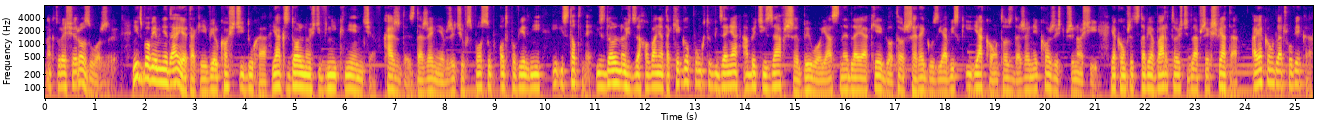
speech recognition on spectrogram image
na które się rozłoży. Nic bowiem nie daje takiej wielkości ducha, jak zdolność wniknięcia w każde zdarzenie w życiu w sposób odpowiedni i istotny, i zdolność zachowania takiego punktu widzenia, aby ci zawsze było jasne, dla jakiego to szeregu zjawisk i jaką to zdarzenie korzyść przynosi, jaką przedstawia wartość dla wszechświata, a jaką dla człowieka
